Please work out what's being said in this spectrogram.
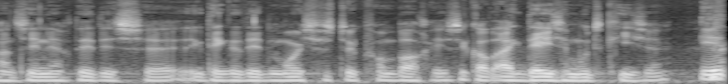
Waanzinnig. Dit is, eh, ik denk dat dit het mooiste stuk van Bach is. Ik had eigenlijk deze moeten kiezen. Is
